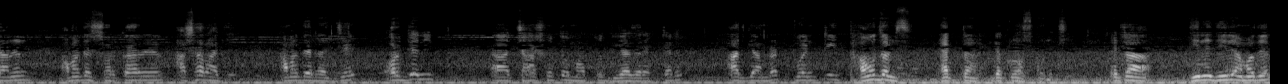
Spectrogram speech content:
জানেন আমাদের সরকারের আসার আগে আমাদের রাজ্যে অর্গ্যানিক চাষ হতো মাত্র দুই হাজার হেক্টারে। আজকে আমরা টোয়েন্টি থাউজেন্ড হেক্টার এটা ক্রস করেছি। এটা ধীরে ধীরে আমাদের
